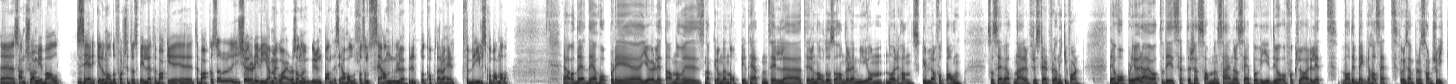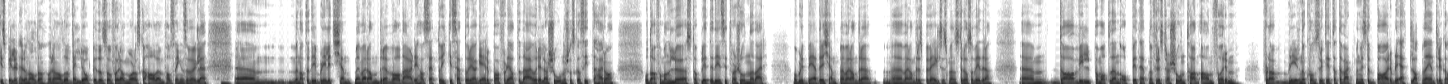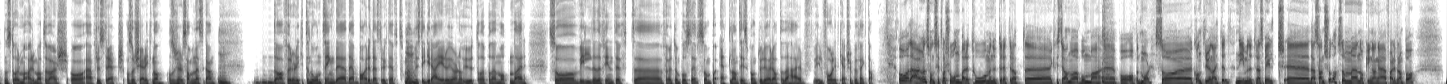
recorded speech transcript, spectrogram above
Eh, Sancho har mye ball, ser ikke Ronaldo fortsetter å spille tilbake, eh, tilbake og så kjører de via Maguire og sånn og rundt på andre sida og holder på sånn. Se han løper rundt på topp der og er helt febrilsk forbanna, da. Ja, og det, det håper de gjør litt, da, når vi snakker om den oppgittheten til, eh, til Ronaldo, så handler det mye om når han skulle ha fått ballen så ser vi at den er frustrert fordi han ikke får den. Det jeg håper de gjør, er jo at de setter seg sammen seinere og ser på video og forklarer litt hva de begge har sett. F.eks. når Sancho ikke spiller til Ronaldo, og Ronaldo er veldig oppgitt og står foran mål og skal ha den pasningen, selvfølgelig. Mm. Men at de blir litt kjent med hverandre, hva det er de har sett og ikke sett og reagerer på. fordi at det er jo relasjoner som skal sitte her òg. Og da får man løst opp litt i de situasjonene der og bli bedre kjent med hverandre, eh, hverandres bevegelsesmønstre osv. Ehm, da vil på en måte den oppgittheten og frustrasjonen ta en annen form. For da blir det noe konstruktivt etter hvert. Men hvis det bare blir etterlatt med det inntrykket at den står med armene til værs og er frustrert, og så skjer det ikke noe, og så skjer det samme neste gang, mm da fører det ikke til noen ting. Det, det er bare destruktivt. Men mm. hvis de greier å gjøre noe ut av det på den måten der, så vil det definitivt uh, føre til noe positivt, som på et eller annet tidspunkt vil gjøre at det her vil få litt ketsjup-effekt. Og det er jo en sånn situasjon, bare to minutter etter at uh, Cristiano har bomma uh, på åpent mål, så kontrer United. Ni minutter er spilt. det er Sancho da, som nok en gang er ferdig frampå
